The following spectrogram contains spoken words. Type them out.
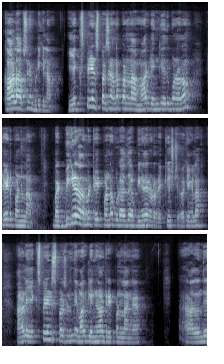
கால் ஆப்ஷனையும் பிடிக்கலாம். எக்ஸ்பீரியன்ஸ் பர்சன் என்ன பண்ணலாம்? மார்க்கெட் எங்கே எது பண்ணாலும் ட்ரேட் பண்ணலாம். பட் பிகினர் அதை மாதிரி ட்ரேட் பண்ணக்கூடாது அப்படிங்கிறது என்னோட ரெக்வஸ்ட் ஓகேங்களா அதனால் எக்ஸ்பீரியன்ஸ் பர்சன் வந்து மார்க்கெட்டில் எங்கேனாலும் ட்ரேட் பண்ணலாங்க. அது வந்து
